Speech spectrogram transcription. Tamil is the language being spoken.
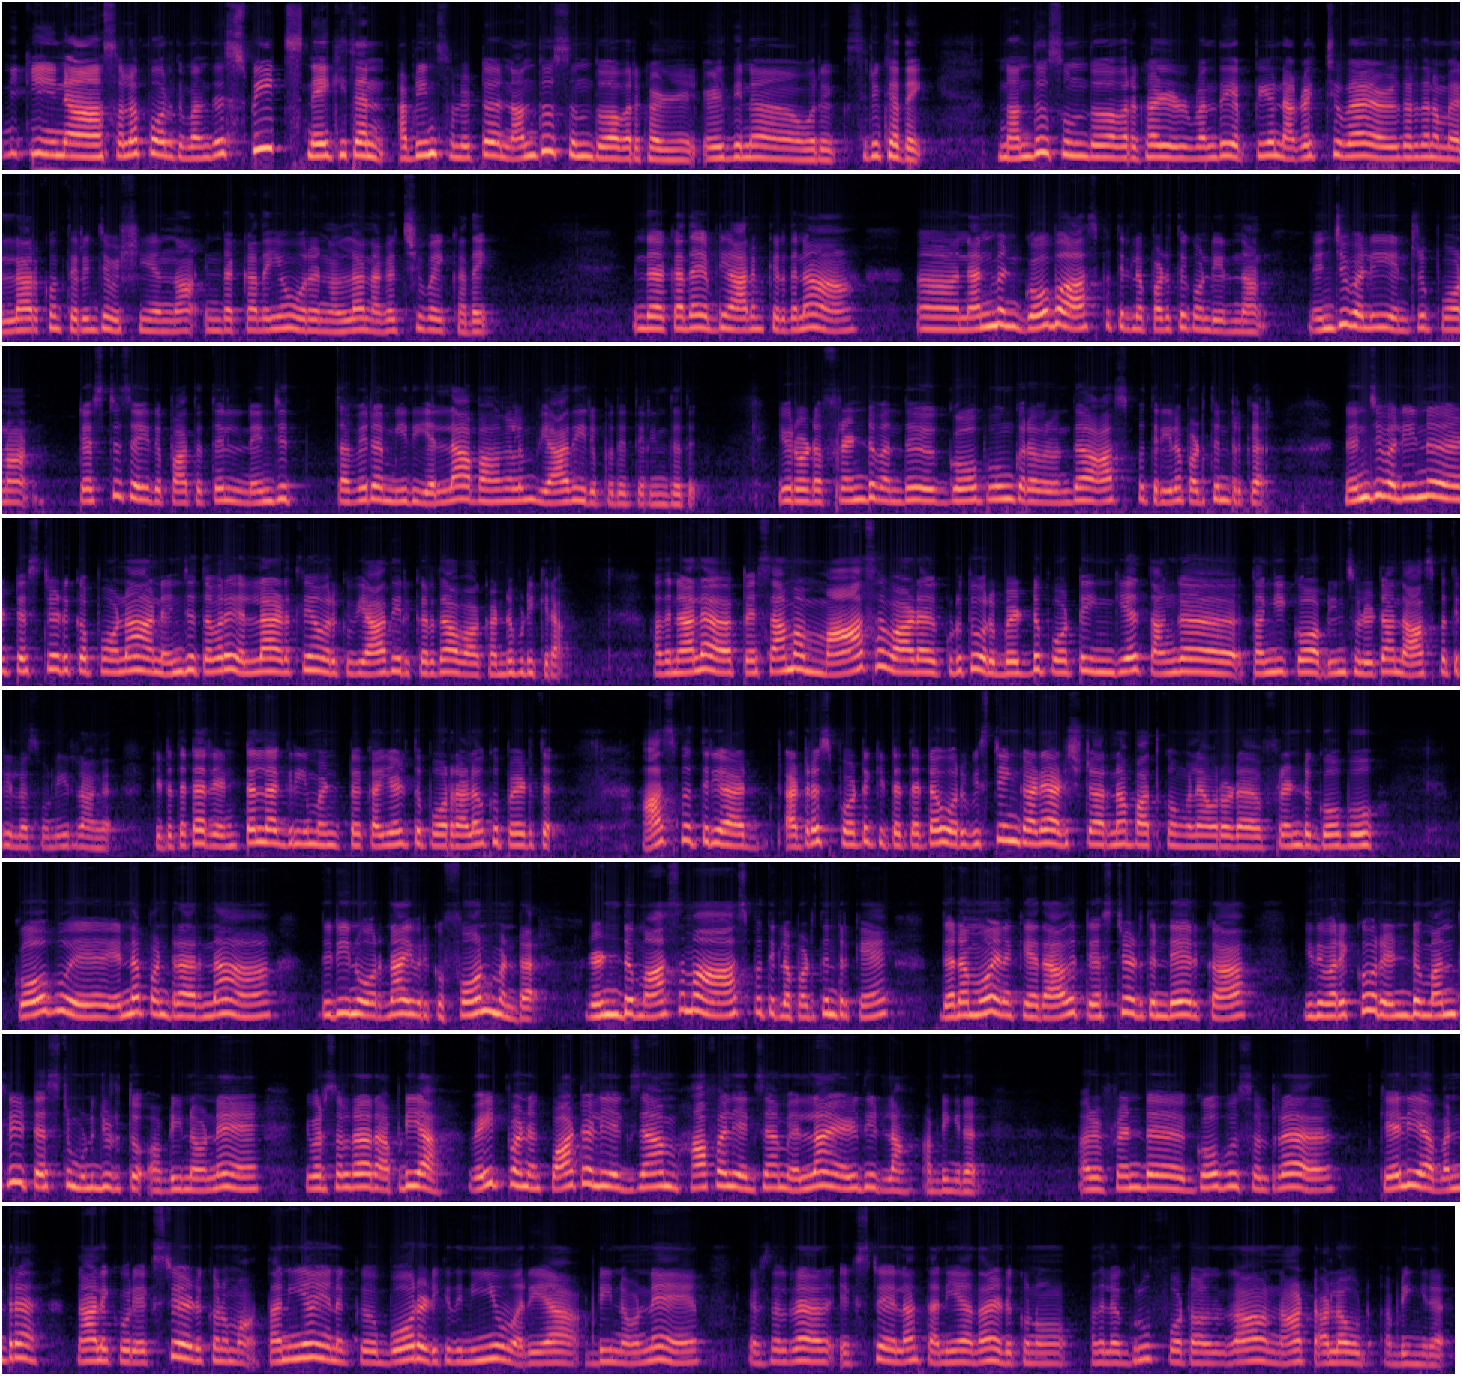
இன்றைக்கி நான் சொல்ல போகிறது வந்து ஸ்வீட் ஸ்நேகிதன் அப்படின்னு சொல்லிட்டு நந்து சுந்து அவர்கள் எழுதின ஒரு சிறுகதை. நந்து சுந்து அவர்கள் வந்து எப்பயும் நகைச்சுவை எழுதுறது நம்ம எல்லாருக்கும் தெரிஞ்ச விஷயந்தான் இந்த கதையும் ஒரு நல்ல நகைச்சுவை கதை. இந்த கதை எப்படி ஆரம்பிக்கிறதுனா நண்பன் கோபு ஆஸ்பத்திரியில் படுத்து கொண்டிருந்தான். நெஞ்சு வலி என்று போனான். டெஸ்ட் செய்து பார்த்ததில் நெஞ்சு தவிர மீதி எல்லா பாகங்களும் வியாதி இருப்பது தெரிந்தது. இவரோட ஃப்ரெண்டு வந்து கோபுங்கிறவர் வந்து ஆஸ்பத்திரியில் படுத்துட்டுருக்கார் நெஞ்சு வலின்னு டெஸ்ட் எடுக்க போனால் நெஞ்சை தவிர எல்லா இடத்துலையும் அவருக்கு வியாதி இருக்கிறத அவள் கண்டுபிடிக்கிறாள் அதனால் பேசாமல் மாத வாடகை கொடுத்து ஒரு பெட்டு போட்டு இங்கேயே தங்க தங்கிக்கோ அப்படின்னு சொல்லிட்டு அந்த ஆஸ்பத்திரியில் சொல்லிடுறாங்க. கிட்டத்தட்ட ரெண்டல் அக்ரிமெண்ட்டு கையெழுத்து போடுற அளவுக்கு போயிடுத்து ஆஸ்பத்திரி அட் அட்ரஸ் போட்டு கிட்டத்தட்ட ஒரு விசிட்டிங் கார்டே அடிச்சிட்டாருன்னா பார்த்துக்கோங்களேன் அவரோட ஃப்ரெண்டு கோபு. கோபு என்ன பண்ணுறாருன்னா திடீர்னு ஒரு நாள் இவருக்கு ஃபோன் பண்ணுறார் ரெண்டு மாதமாக ஆஸ்பத்திரியில் படுத்துட்டுருக்கேன் தினமும் எனக்கு ஏதாவது டெஸ்ட் எடுத்துகிட்டே இருக்கா. இது வரைக்கும் ரெண்டு மந்த்லி டெஸ்ட் முடிஞ்சுடுத்து அப்படின்னோடனே இவர் சொல்கிறார் அப்படியா வெயிட் பண்ணு quarterly exam half yearly exam எல்லாம் எழுதிடலாம் அப்படிங்கிறார். அவர் ஃப்ரெண்டு கோபு சொல்கிறார் கேலியா பண்ணுற நாளைக்கு ஒரு எக்ஸ்ரே எடுக்கணுமா? தனியாக எனக்கு போர் அடிக்குது நீயும் வரியா? அப்படின்னோடனே இவர் சொல்கிறார் எக்ஸ்ரே எல்லாம் தனியாக தான் எடுக்கணும் அதில் குரூப் ஃபோட்டோ தான் நாட் அலவுட் அப்படிங்கிறார்.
